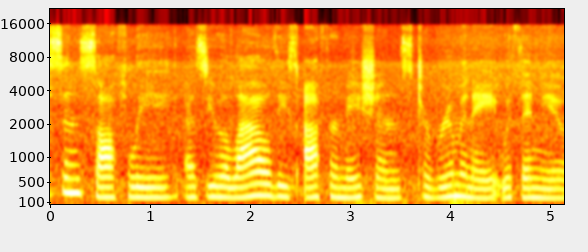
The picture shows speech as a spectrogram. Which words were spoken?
Listen softly as you allow these affirmations to ruminate within you.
